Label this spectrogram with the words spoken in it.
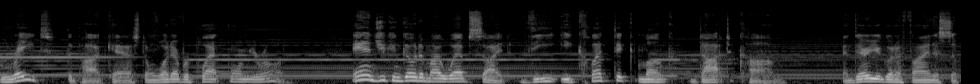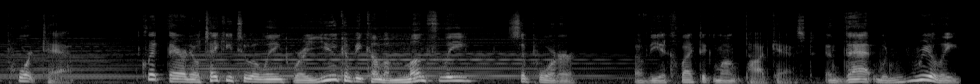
rate the podcast on whatever platform you're on. And you can go to my website, theeclecticmonk.com, and there you're going to find a support tab. Click there, and it'll take you to a link where you can become a monthly supporter of the Eclectic Monk podcast. And that would really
